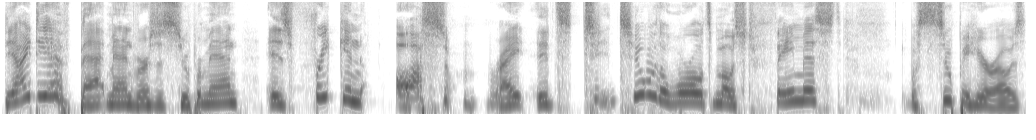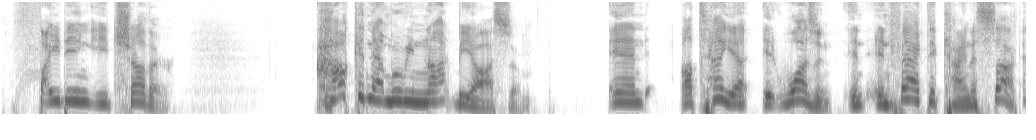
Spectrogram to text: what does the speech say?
the idea of Batman versus Superman is freaking awesome, right? It's t- two of the world's most famous superheroes fighting each other. How can that movie not be awesome? And I'll tell you, it wasn't. In, in fact, it kind of sucked.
